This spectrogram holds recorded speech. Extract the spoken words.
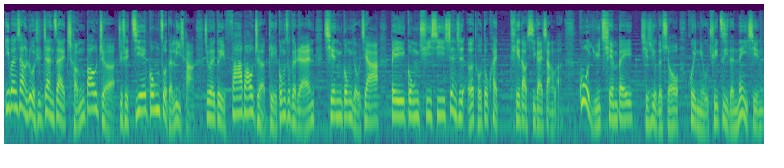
一般上，如果是站在承包者，就是接工作的立场，就会对发包者给工作的人谦恭有加、卑躬屈膝，甚至额头都快贴到膝盖上了。过于谦卑，其实有的时候会扭曲自己的内心。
